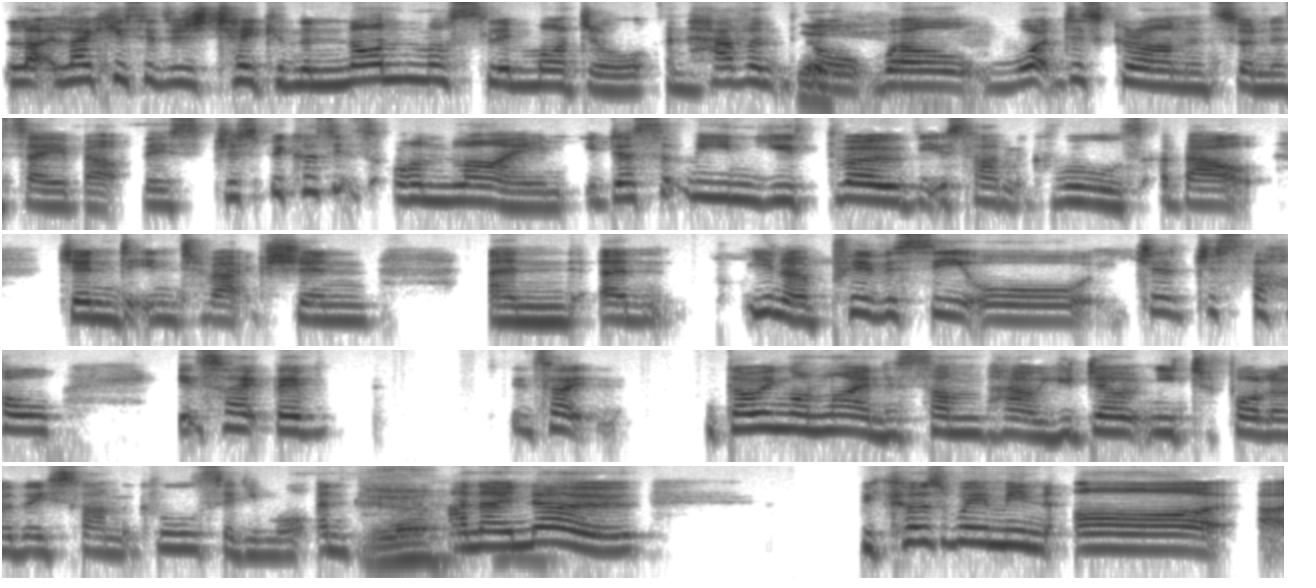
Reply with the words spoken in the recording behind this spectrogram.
Like, like you said, they've just taken the non-Muslim model and haven't Yeah. thought, well, what does Quran and Sunnah say about this? Just because it's online, it doesn't mean you throw the Islamic rules about gender interaction and and you know privacy or just, just the whole. It's like they've, it's like going online is somehow you don't need to follow the Islamic rules anymore. And Yeah. and i know because women are uh,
